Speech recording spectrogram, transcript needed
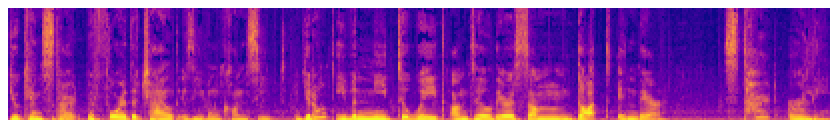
you can start before the child is even conceived. You don't even need to wait until there is some dot in there. Start early.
